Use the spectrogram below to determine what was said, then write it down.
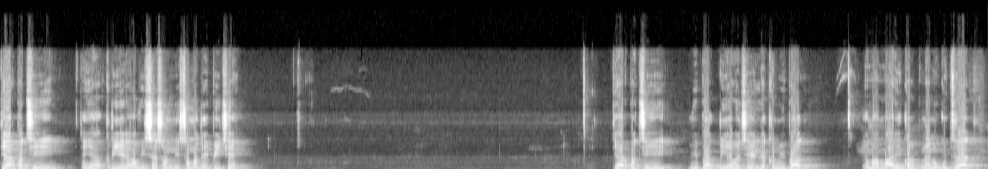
ત્યાર પછી અહીંયા ક્રિયા વિશેષણની સમજ આપી છે. ત્યાર પછી વિભાગ ડી આવે છે, લેખન વિભાગ. એમાં મારી કલ્પનાનું ગુજરાત.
